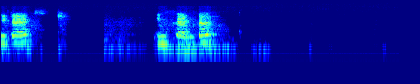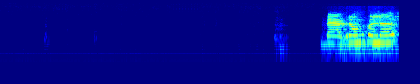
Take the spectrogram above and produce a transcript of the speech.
the text in center background color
